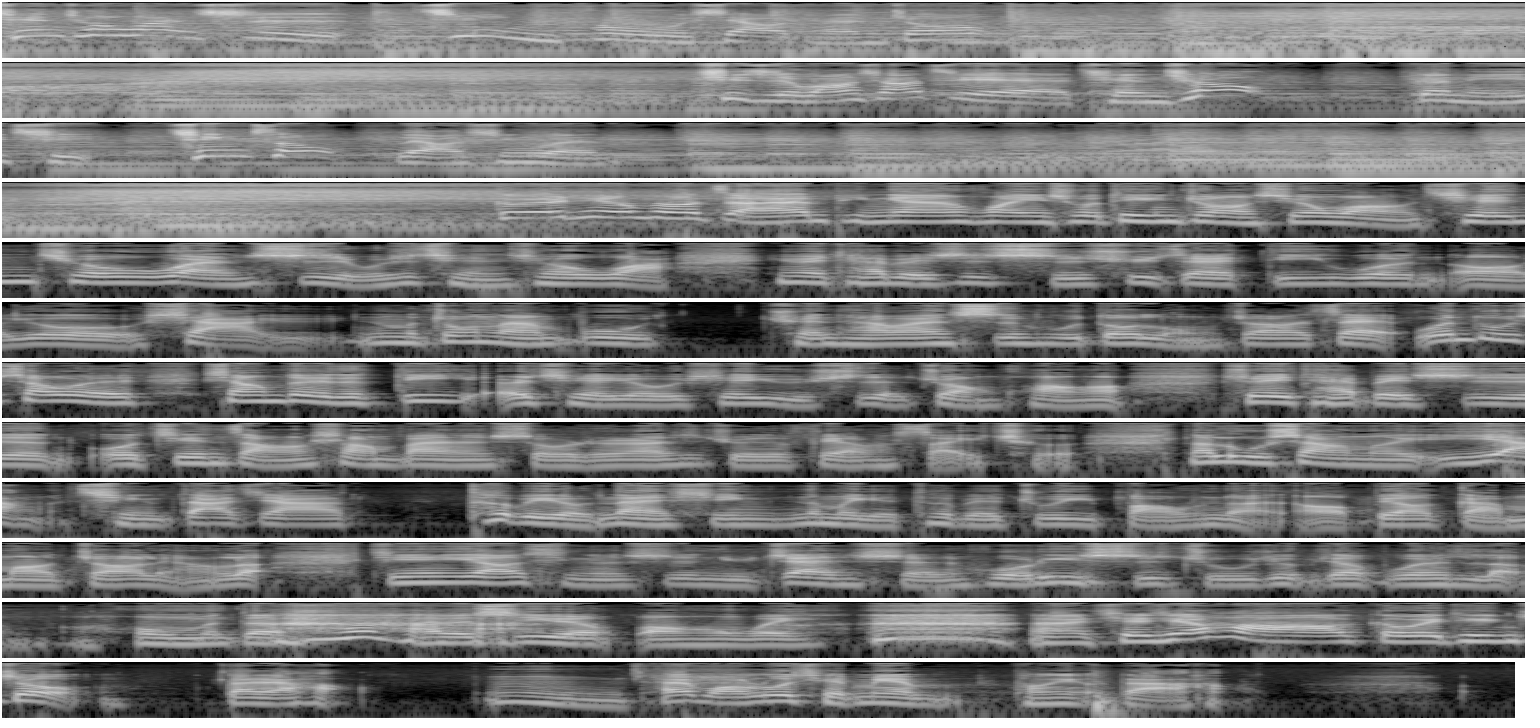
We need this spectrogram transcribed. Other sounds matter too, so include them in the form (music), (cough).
千秋万世尽付笑谈中。气质王小姐浅秋，跟你一起轻松聊新闻。各位听众朋友，早安平安，欢迎收听中广新闻网千秋万世，我是浅秋哇。因为台北市持续在低温哦，又下雨，那么中南部。全台湾似乎都笼罩在温度稍微相对的低，而且有一些雨势的状况哦，所以台北市我今天早上上班的时候仍然是觉得非常塞车。那路上呢，一样，请大家特别有耐心，那么也特别注意保暖哦，不要感冒着凉了。今天邀请的是女战神，火力十足，就比较不会冷。我们的台北市议员王宏威，(laughs) 啊，浅秋好，各位听众大家好，嗯，还有网络前面朋友大家好。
